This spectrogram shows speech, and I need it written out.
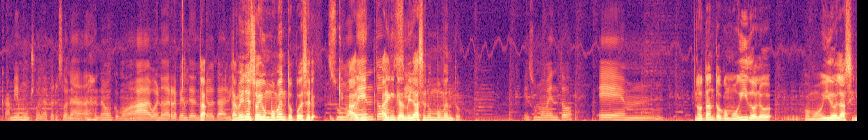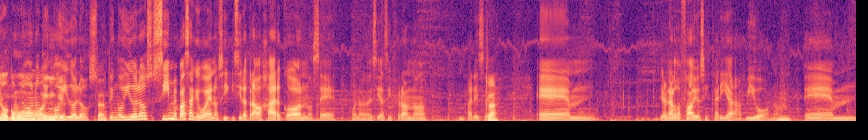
cambié mucho la persona, ¿no? Como, ah, bueno, de repente Ta- admiro tal. También eso hay un momento, puede ser Su que momento, alguien que sí. admirás en un momento. Es un momento. Em, No tanto como ídolo, como ídola, sino como no, no tengo que- ídolos. Claro. No tengo ídolos. Sí me pasa que, bueno, sí, quisiera trabajar con, no sé, bueno, decía Cifrón, ¿no? Me parece. Claro. Em, Leonardo Fabio sí estaría vivo, ¿no? Mm. Em,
